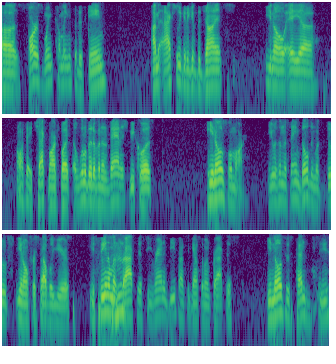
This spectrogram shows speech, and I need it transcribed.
Uh, as far as Wink coming into this game, I'm actually going to give the Giants, you know, a uh, I don't want to say a check mark, but a little bit of an advantage because he knows Lamar. He was in the same building with Dukes, you know, for several years. He's seen him mm-hmm. in practice. He ran a defense against him in practice. He knows his tendencies.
